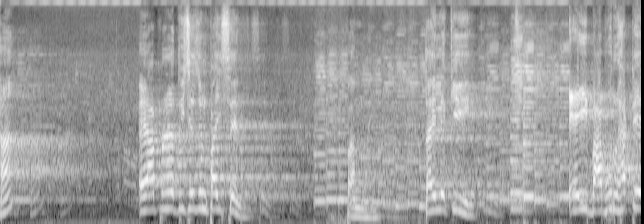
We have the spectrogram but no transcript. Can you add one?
হ্যাঁ? এই আপনারা দুই চারজন পাইছেন? পান তাইলে কি এই বাবুরহাটে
